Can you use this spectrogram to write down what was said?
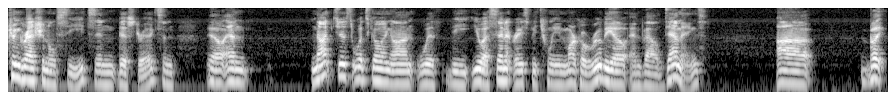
congressional seats in districts, and you know, and not just what's going on with the U.S. Senate race between Marco Rubio and Val Demings, uh, but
